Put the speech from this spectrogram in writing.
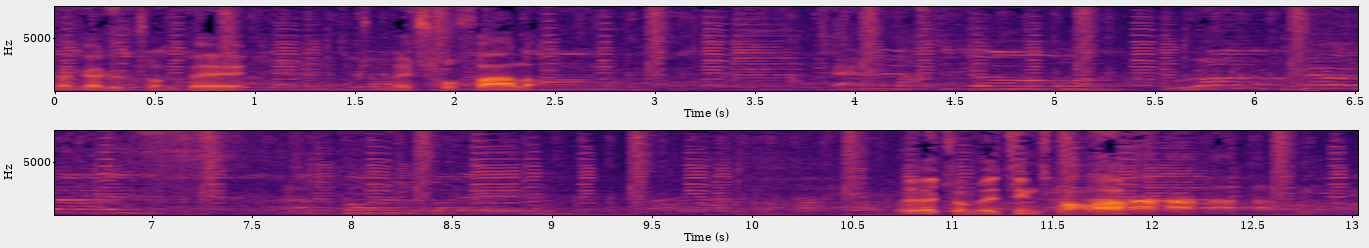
大家就准备准备出发了。10 minutes to go. Run paradise. Have fun, everybody. 我也准备进场了。嗯。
